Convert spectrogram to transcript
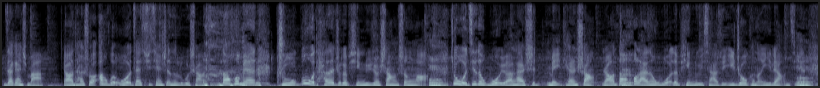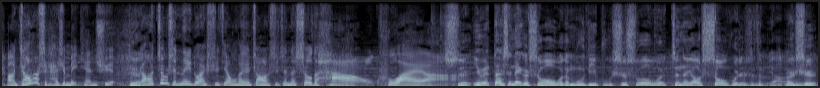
你在干什么？然后他说啊，我我在去健身的路上。到后面 逐步他的这个频率就上升了。嗯就我记得我原来是每天上，然后到后来呢，我的频率下去，一周可能一两节。嗯然后张老师开始每天去，对然后正是那段时间，我感觉张老师真的瘦的好快啊！是因为，但是那个时候我的目的不是说我真的要瘦或者是怎么样，而是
